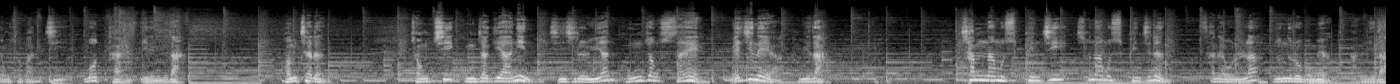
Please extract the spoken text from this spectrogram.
용서받지 못할 일입니다. 검찰은 정치 공작이 아닌 진실을 위한 공정 수사에 매진해야 합니다. 참나무 숲인지 소나무 숲인지는 산에 올라 눈으로 보면 압니다.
